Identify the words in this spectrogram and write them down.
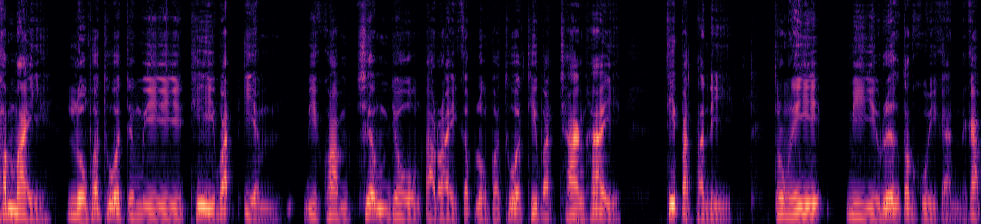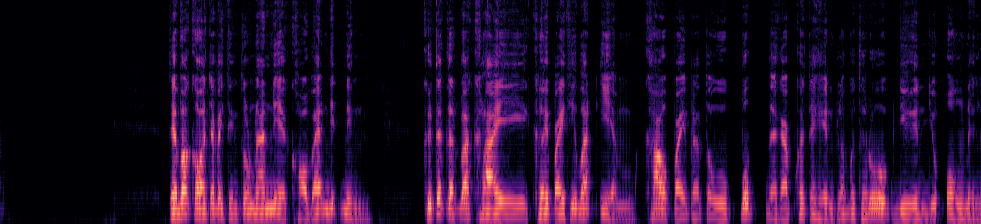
ทำไมหลวงพ่อทวดจึงมีที่วัดเอี่ยม มีความเชื่อมโยงอะไรกับหลวงพ่อทวดที่วัดช้างให้ที่ปัตตานี ตรงนี้มีเรื่องต้องคุยกันนะครับ แต่ว่าก่อนจะไปถึงตรงนั้นเนี่ยขอแวะนิดหนึ่งคือถ้าเกิดว่าใครเคยไปที่วัดเอี่ยมเข้าไปประตูปุ๊บนะครับก็จะเห็นพระพุทธรูปยืนอยู่องค์หนึ่ง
